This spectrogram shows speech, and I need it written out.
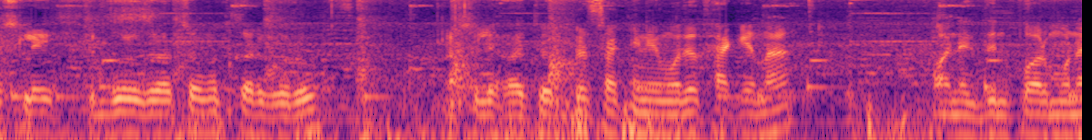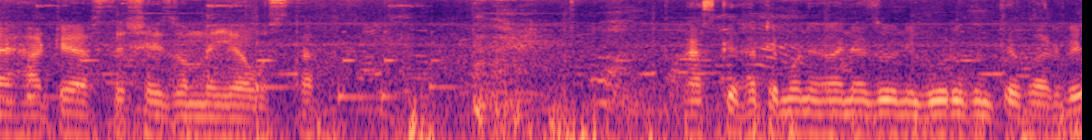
আসলে গরুগুলো চমৎকার গরু। আসলে হয়তো পেশাকিনের মধ্যে থাকে না। অনেকদিন পর মনে হয় হাটে আসতে সেই জন্য এই অবস্থা। আজকে হাটে মনে হয় না যে উনি গরু কিনতে পারবে।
